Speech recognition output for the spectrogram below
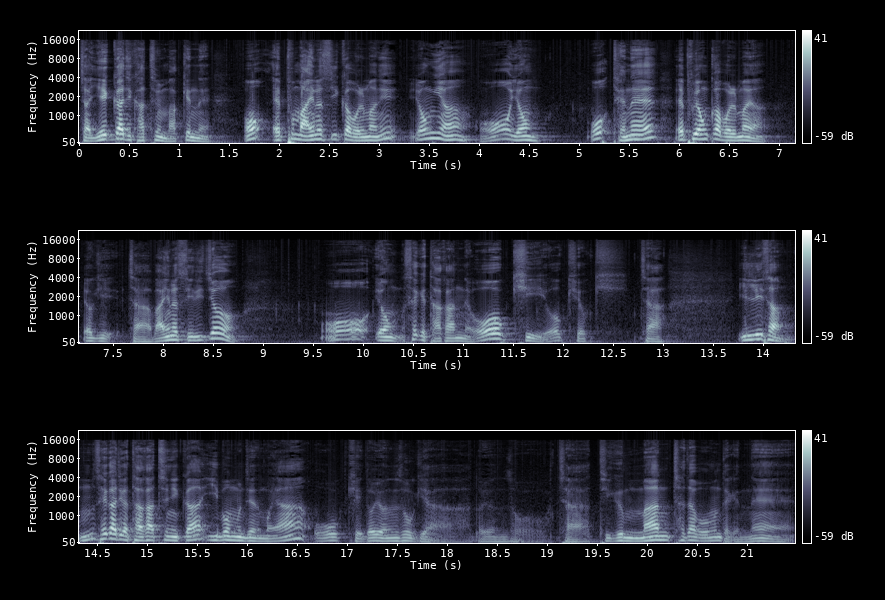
자, 얘까지 같으면 맞겠네. 어, F 마이너스 2값 얼마니? 0이야. 어, 0. 어, 되네. F 0 값 얼마야? 여기. 자, 마이너스 1이죠? 오, 0. 세 개다 같네. 오케이, 오케이, 오케이. 자, 1, 2, 3. 음, 세 가지가 다 같으니까 2번 문제는 뭐야? 오케이, 너 연속이야. 너 연속. 자, 디귿만 찾아보면 되겠네.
